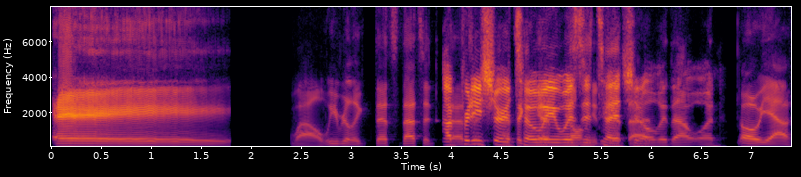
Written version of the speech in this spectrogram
Hey. Wow, we really that's that's a i'm pretty a- sure that's toei was Y'all need to get that. intentional with that one Oh yeah,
